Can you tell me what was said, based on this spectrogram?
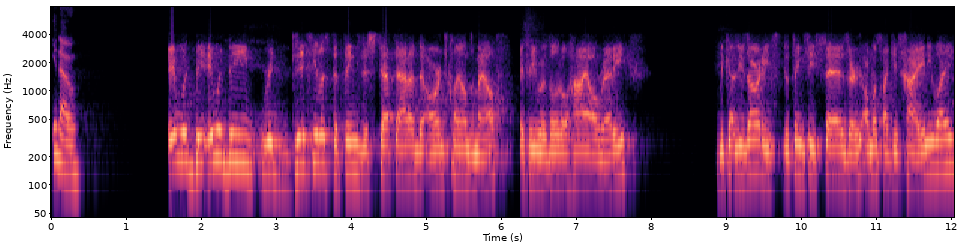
you know, it would be it would be ridiculous the things that stepped out of the orange clown's mouth if he was a little high already, because he's already the things he says are almost like he's high anyway.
